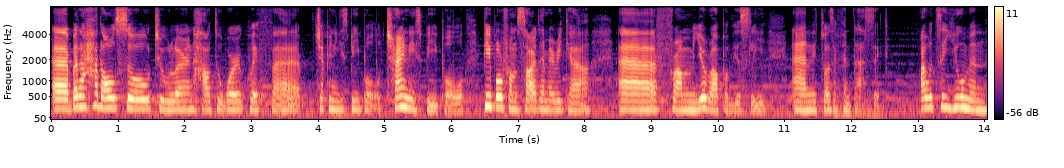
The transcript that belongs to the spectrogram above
Uh, but I had also to learn how to work with uh, Japanese people, Chinese people, people from South America, uh, from Europe, obviously, and it was a fantastic I would say, human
